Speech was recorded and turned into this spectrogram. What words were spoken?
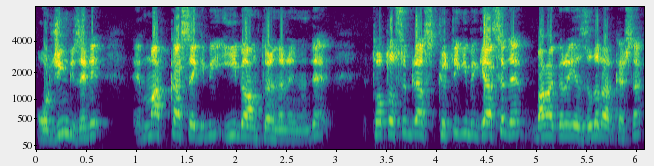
orijin güzeli. E, Mark Kase gibi iyi bir antrenörün elinde. Totosu biraz kötü gibi gelse de bana göre yazılır arkadaşlar.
